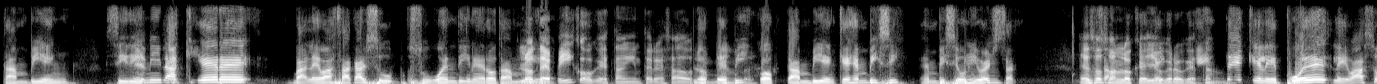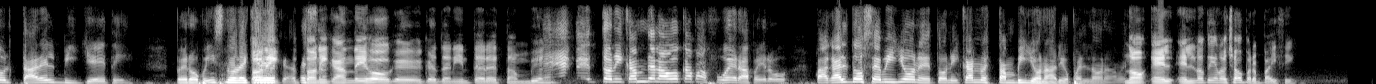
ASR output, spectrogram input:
También. Si Disney la eh, quiere, va- le va a sacar su, su buen dinero también. Los de Pico que están interesados. Los de. Peacock también, que es NBC, NBC Universal. Esos son los que yo creo que están. gente que le puede, le va a soltar el billete, pero Vince no le Tony, quiere. Tony Khan dijo que, que tenía interés también. Eh, Tony Khan de la boca para afuera, pero pagar 12 billones, Tony Khan no es tan billonario, perdóname. No, él, él no tiene los chavos, pero el país sí.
